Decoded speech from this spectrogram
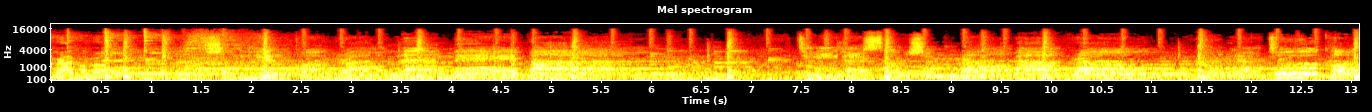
ความรักของพระองค์ฉันเห็นความรักและเมตตา ที่ได้ทรงชำระบาปเรา และทุกคน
